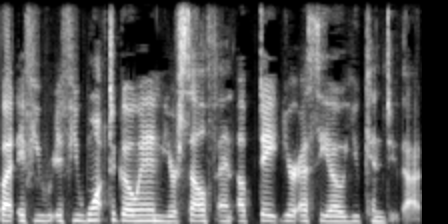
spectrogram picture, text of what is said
But if you if you want to go in yourself and update your SEO, you can do that.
